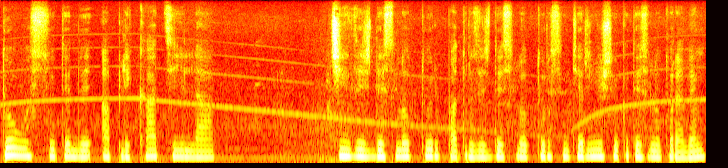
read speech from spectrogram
200 de aplicații la 50 de sloturi, 40 de sloturi, sincer nu știu câte sloturi avem.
